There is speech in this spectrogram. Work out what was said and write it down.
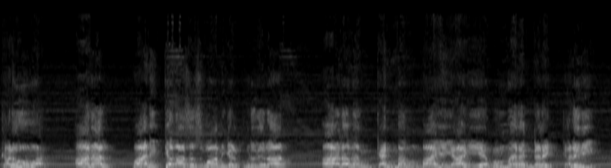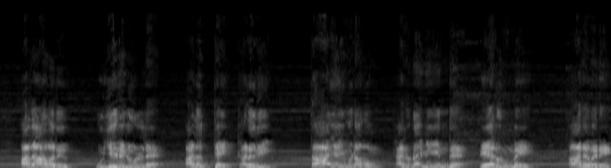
கழுவுவார் ஆனால் மாணிக்கவாச சுவாமிகள் கூறுகிறார் ஆணவம் கண்மம் மாயை ஆகிய மும்மலங்களை கழுவி அதாவது உயிரில் உள்ள அழுக்கை கழுவி தாயை விடவும் கருணை மிகுந்த பேருண்மை ஆனவனே.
